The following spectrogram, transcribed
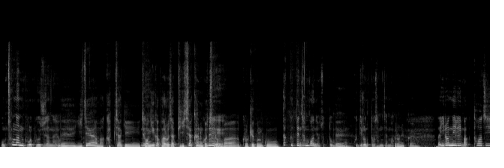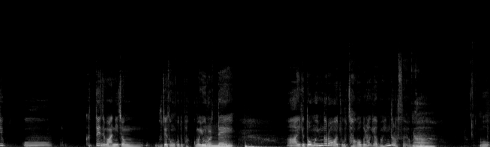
엄청난 그걸 보여주잖아요. 네, 이제야 막 갑자기 정의가 바로 잡히기 시작하는 것처럼 네. 막 그렇게 굴고. 딱 그땐 한 번이었죠 또. 네. 어, 그 뒤로는 또 잠잠하고. 그러니까요. 그러니까 이런 일이 막 터지고 그때 이제 만희정 무죄 선고도 받고 막 요럴 음. 때 아, 이게 너무 힘들어가지고 작업을 하기가 막 힘들었어요. 그래서 아, 뭐,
